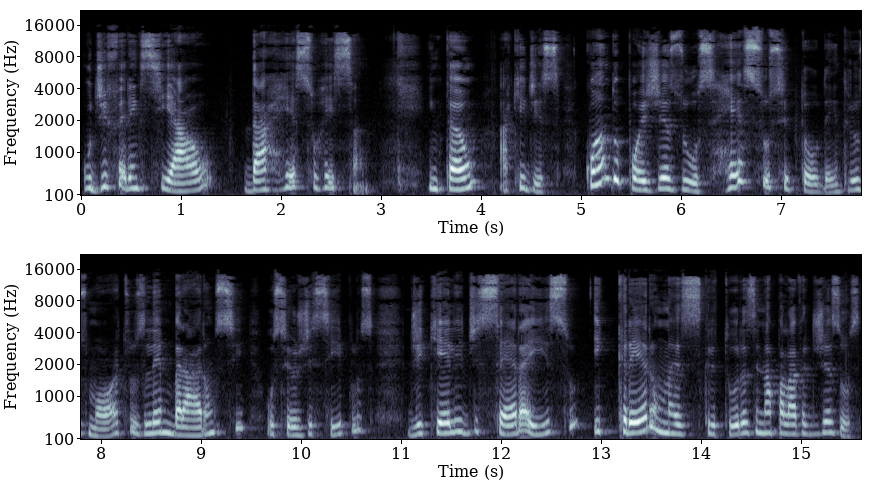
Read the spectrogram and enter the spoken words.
o diferencial da ressurreição. Então, aqui diz: quando, pois, Jesus ressuscitou dentre os mortos, lembraram-se os seus discípulos de que ele dissera isso e creram nas Escrituras e na palavra de Jesus.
